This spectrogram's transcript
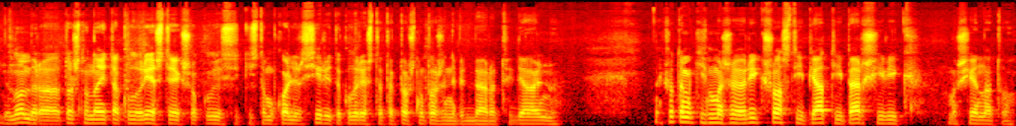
Не номер, а точно навіть так колористи, якщо колись якийсь там колір сірий, то колористи так точно теж не підберуть ідеально. Якщо там якийсь може рік шостий, п'ятий, перший рік машина, то,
